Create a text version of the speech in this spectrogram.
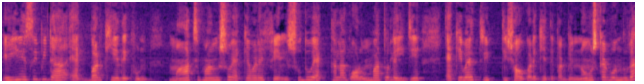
এই রেসিপিটা একবার খেয়ে দেখুন। মাছ, মাংস একেবারে ফেল শুধু এক থালা গরম ভাত হলেই যে একেবারে তৃপ্তি সহকারে খেতে পারবেন। নমস্কার বন্ধুরা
